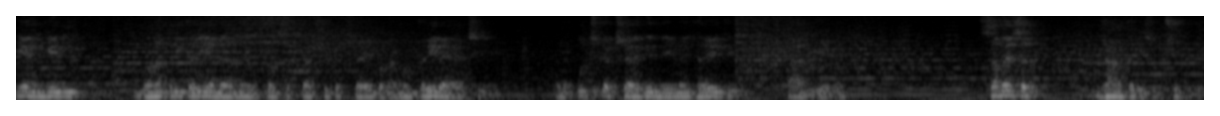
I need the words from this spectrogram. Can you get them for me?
એ અંગેની ગણતરી કરી અને અમે ઉપર સરકારશ્રી કક્ષાએ ભલામણ કરી રહ્યા છીએ અને ઉચ્ચ કક્ષાએથી નિર્ણય થયેથી આ અંગે સમયસર જાણ કરી શકીએ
